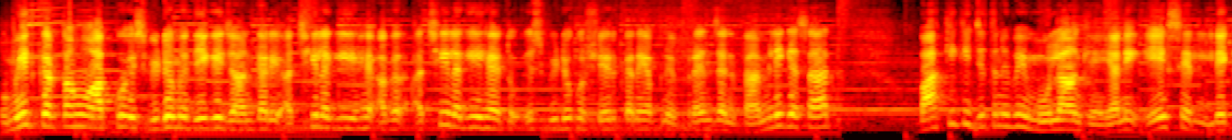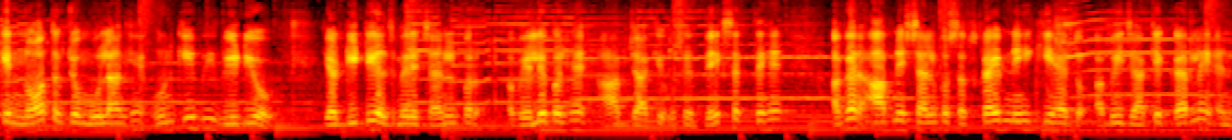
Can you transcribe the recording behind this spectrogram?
उम्मीद करता हूँ आपको इस वीडियो में दी गई जानकारी अच्छी लगी है। अगर अच्छी लगी है तो इस वीडियो को शेयर करें अपने फ्रेंड्स एंड फैमिली के साथ। बाकी की जितने भी मूलांक हैं, यानी एक से लेकर नौ तक जो मूलांक हैं, उनकी भी वीडियो या डिटेल्स मेरे चैनल पर अवेलेबल है। आप जाके उसे देख सकते हैं। अगर आपने इस चैनल को सब्सक्राइब नहीं किया है तो अभी जाके कर लें एंड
